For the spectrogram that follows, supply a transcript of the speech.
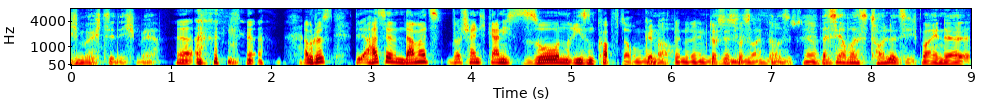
Ich möchte nicht mehr. Ja. Aber du hast, du hast ja damals wahrscheinlich gar nicht so einen riesen Kopf darum gemacht, wenn du dann Genau. das ist was anderes. Ja. Das ist ja was Tolles. Ich meine,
